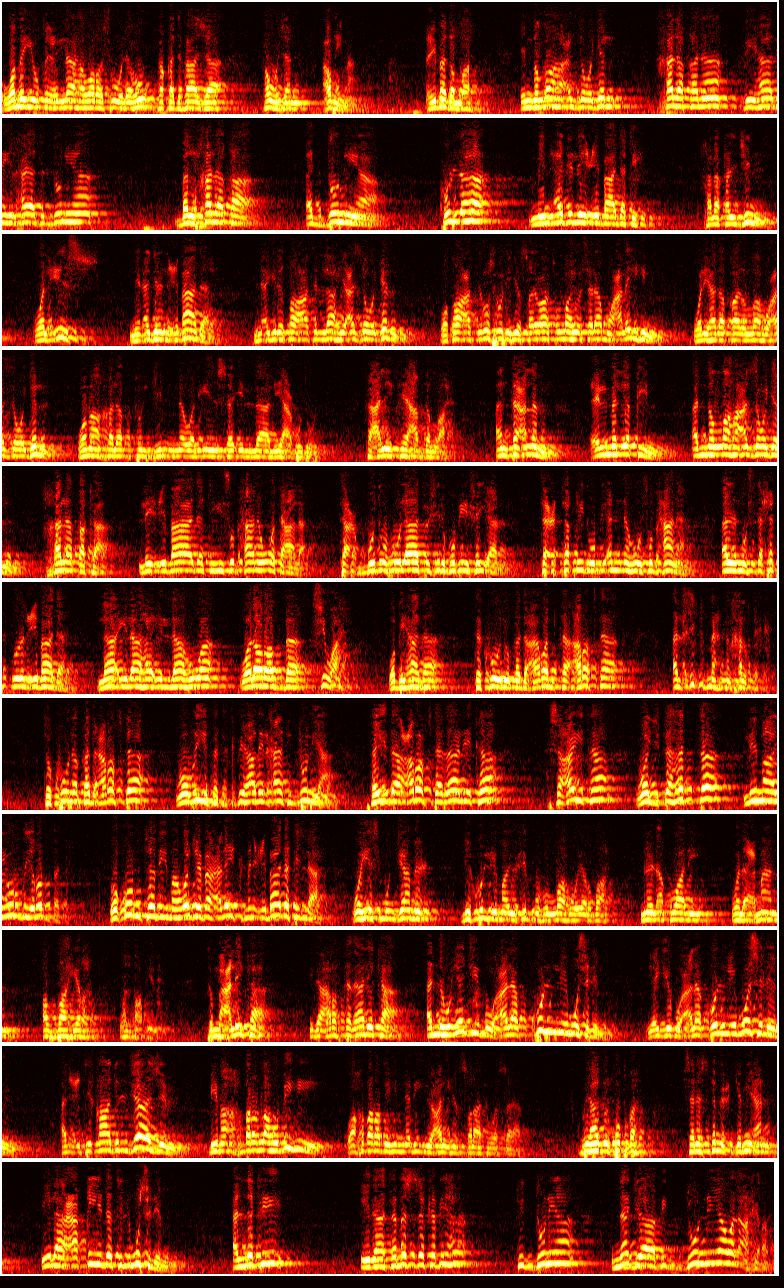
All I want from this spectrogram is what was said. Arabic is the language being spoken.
ومن يطع الله ورسوله فقد فاز فوزا عظيما. عباد الله إن الله عز وجل خلقنا في هذه الحياة الدنيا بل خلق الدنيا كلها من أجل عبادته. خلق الجن والإنس من أجل العبادة من أجل طاعة الله عز وجل وطاعة رسله صلوات الله وسلامه عليهم. ولهذا قال الله عز وجل وما خلقت الجن والإنس إلا ليعبدون. فعليك يا عبد الله أن تعلم علم اليقين أن الله عز وجل خلقك لعبادته سبحانه وتعالى. تعبده لا تشرك به شيئا. تعتقد بأنه سبحانه المستحق للعبادة. لا إله إلا هو ولا رب سواه. وبهذا تكون قد عرفت عرفت الحكمة من خلقك. تكون قد عرفت وظيفتك في هذه الحياة الدنيا. فإذا عرفت ذلك سعيت واجتهدت لما يرضي ربك وقمت بما وجب عليك من عبادة الله وهي اسم جامع لكل ما يحبه الله ويرضاه من الأقوال والأعمال الظاهرة والباطنة. ثم عليك إذا عرفت ذلك أنه يجب على كل مسلم يجب على كل مسلم الاعتقاد الجازم بما أخبر الله به وأخبر به النبي عليه الصلاة والسلام. في هذه الخطبة سنستمع جميعا إلى عقيدة المسلم التي إذا تمسك بها في الدنيا نجا في الدنيا والآخرة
